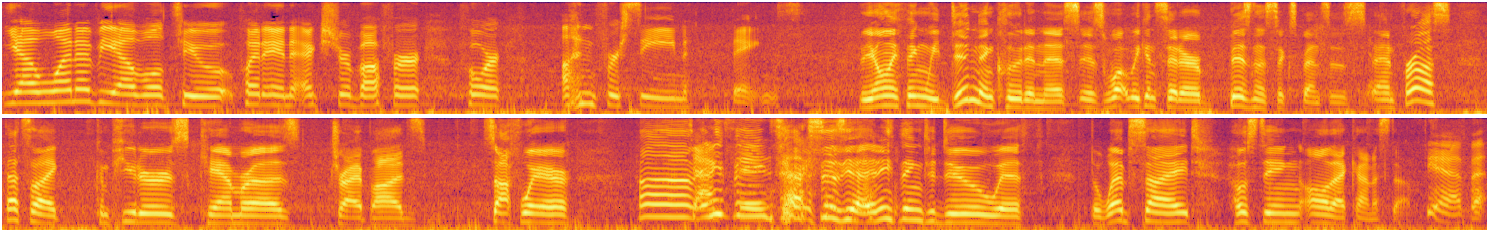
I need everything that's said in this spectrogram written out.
you want to be able to put in extra buffer for unforeseen things. The only thing we didn't include in this is what we consider business expenses. And for us, that's like computers, cameras, tripods, software, uh, anything, taxes, yeah, anything to do with the website, hosting, all that kind of stuff. Yeah, but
